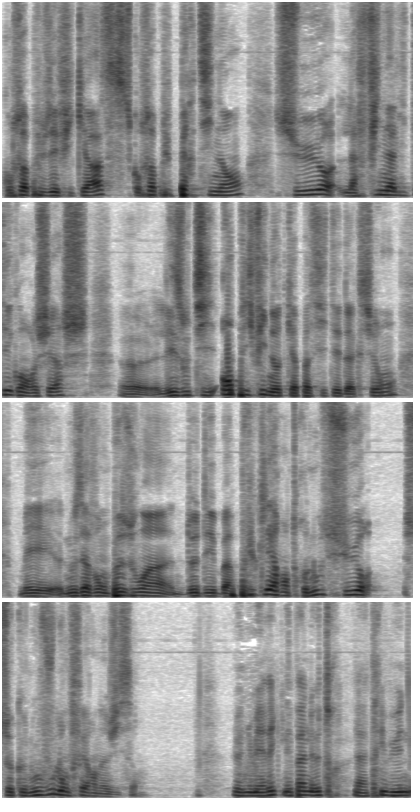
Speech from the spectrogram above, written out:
qu'on soit plus efficace, qu'on soit plus pertinent sur la finalité qu'on recherche. les outils amplifient notre capacité d'action, mais nous avons besoin de débats plus clairs entre nous sur ce que nous voulons faire en agissant le numérique n'est pas neutre, la tribune.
